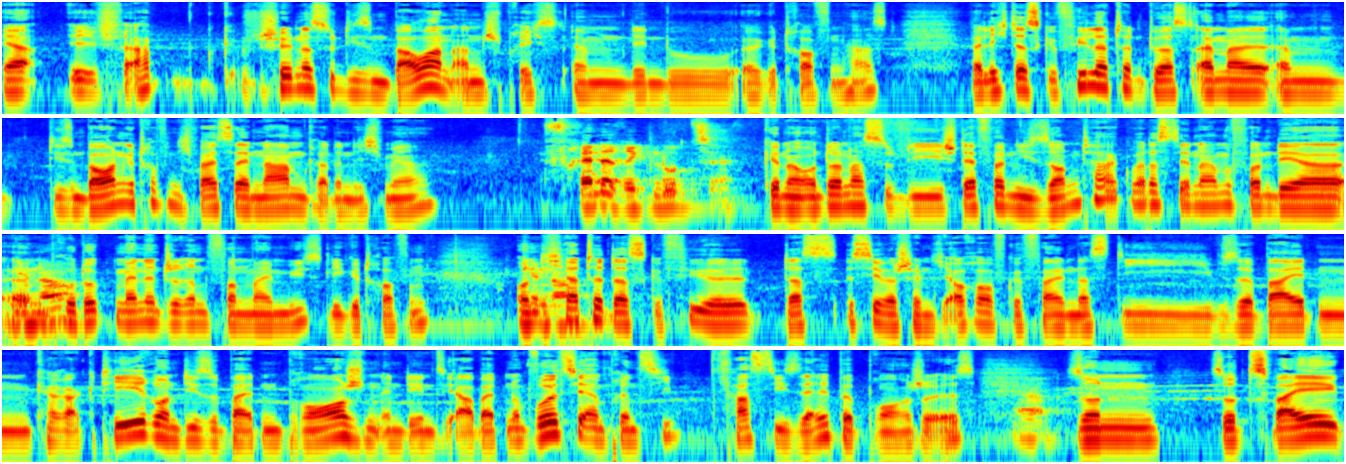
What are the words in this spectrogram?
Ja, ich hab, schön, dass du diesen Bauern ansprichst, ähm, den du äh, getroffen hast, weil ich das Gefühl hatte, du hast einmal ähm, diesen Bauern getroffen, ich weiß seinen Namen gerade nicht mehr. Frederik Lutze. Genau, und dann hast du die Stefanie Sonntag, war das der Name, von der ähm, genau. Produktmanagerin von My Müsli getroffen. Und genau. ich hatte das Gefühl, das ist dir wahrscheinlich auch aufgefallen, dass diese beiden Charaktere und diese beiden Branchen, in denen sie arbeiten, obwohl es ja im Prinzip fast dieselbe Branche ist, ja. so, ein, so zwei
